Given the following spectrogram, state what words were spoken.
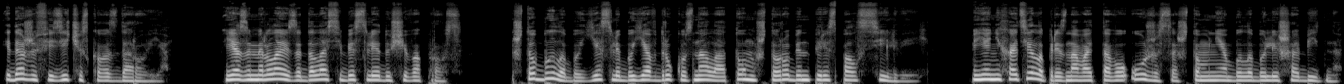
и даже физического здоровья. Я замерла и задала себе следующий вопрос. Что было бы, если бы я вдруг узнала о том, что Робин переспал с Сильвией? Я не хотела признавать того ужаса, что мне было бы лишь обидно.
